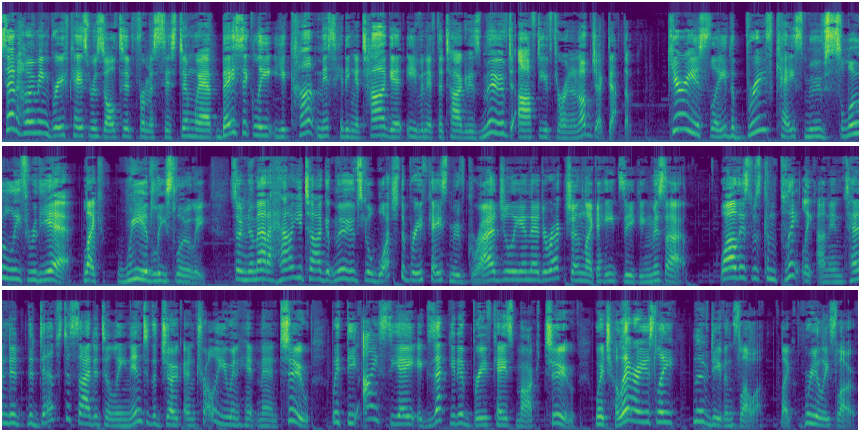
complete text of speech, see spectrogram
Said homing briefcase resulted from a system where basically you can't miss hitting a target even if the target is moved after you've thrown an object at them. Curiously, the briefcase moves slowly through the air, like weirdly slowly. So no matter how your target moves, you'll watch the briefcase move gradually in their direction like a heat seeking missile. While this was completely unintended, the devs decided to lean into the joke and troll you in Hitman 2 with the ICA Executive Briefcase Mark II, which hilariously moved even slower. Like, really slow.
